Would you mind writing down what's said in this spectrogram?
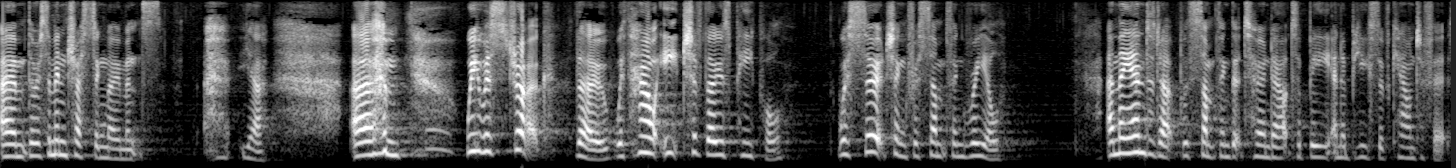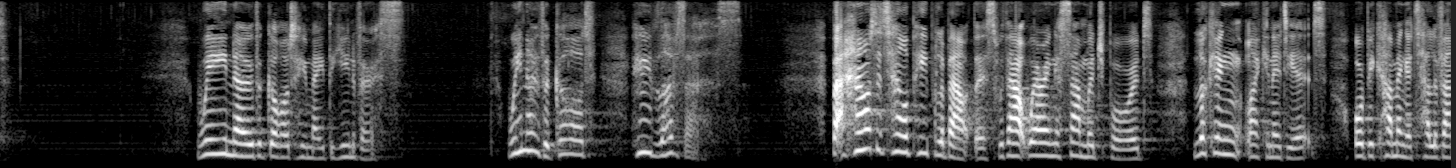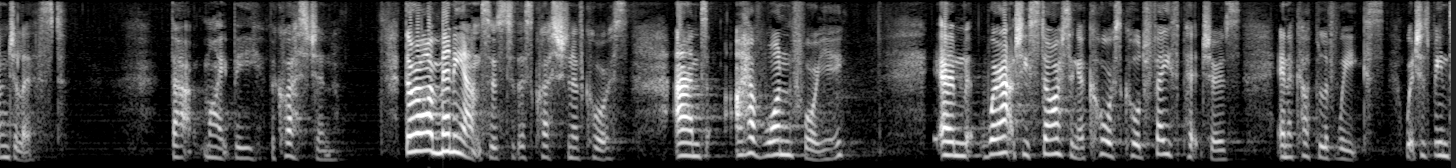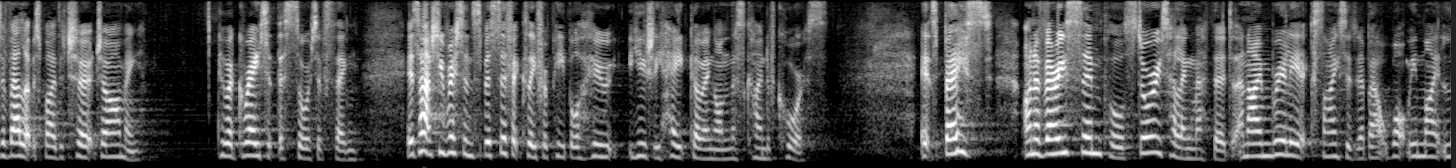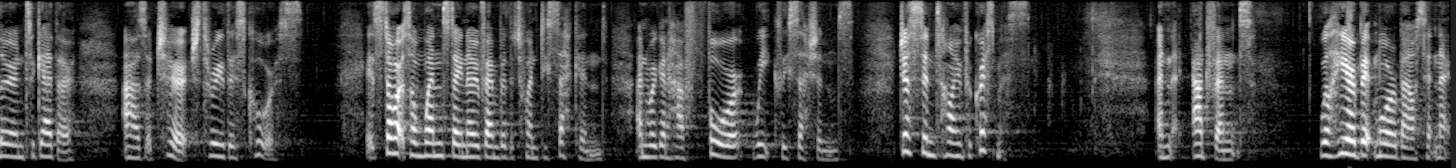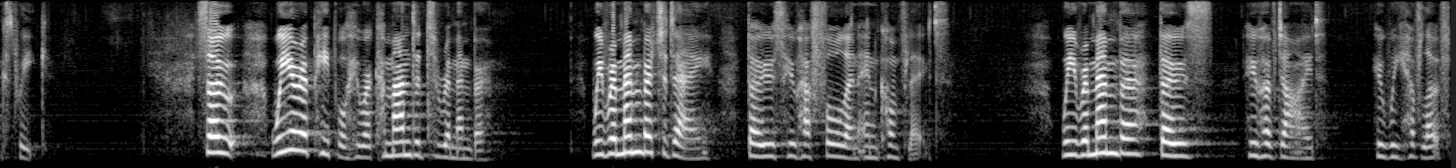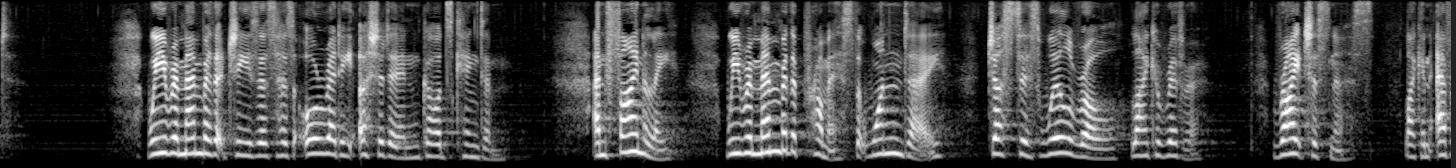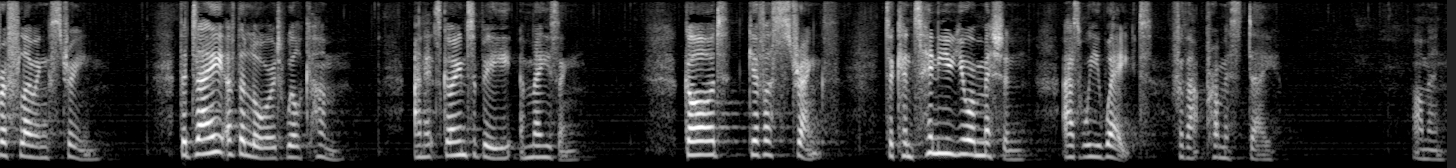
Um, there are some interesting moments. yeah. Um, we were struck, though, with how each of those people were searching for something real. And they ended up with something that turned out to be an abusive counterfeit. We know the God who made the universe. We know the God who loves us. But how to tell people about this without wearing a sandwich board looking like an idiot, or becoming a televangelist? That might be the question. There are many answers to this question, of course, and I have one for you. Um, we're actually starting a course called Faith Pictures in a couple of weeks, which has been developed by the Church Army, who are great at this sort of thing. It's actually written specifically for people who usually hate going on this kind of course. It's based on a very simple storytelling method, and I'm really excited about what we might learn together as a church through this course. It starts on Wednesday, November the 22nd, and we're going to have four weekly sessions, just in time for Christmas and Advent. We'll hear a bit more about it next week. So, we are a people who are commanded to remember. We remember today those who have fallen in conflict. We remember those who have died, who we have loved. We remember that Jesus has already ushered in God's kingdom. And finally, we remember the promise that one day justice will roll like a river, righteousness like an ever flowing stream. The day of the Lord will come, and it's going to be amazing. God, give us strength to continue your mission as we wait for that promised day. Amen.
